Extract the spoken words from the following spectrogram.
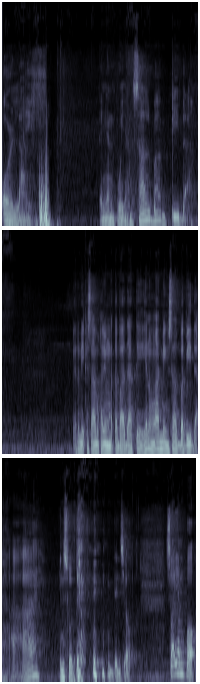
or life. Ganyan po yan. Salva vida. Pero may kasama kaming mataba dati. Yan ang aming salva vida. Ay, insult. The joke. So ayan po,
